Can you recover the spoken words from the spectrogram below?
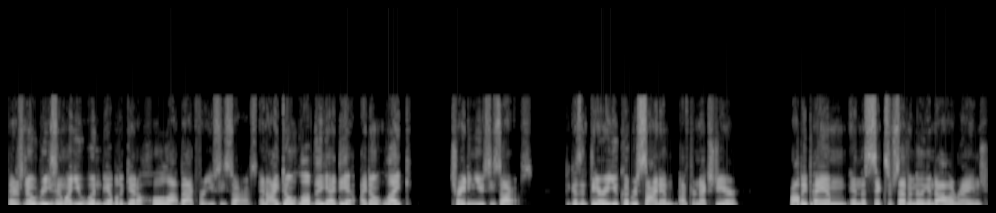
There's no reason why you wouldn't be able to get a whole lot back for Juuse Saros. And I don't love the idea. I don't like trading Juuse Saros because in theory you could resign him after next year, probably pay him in the six or seven million dollar range,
